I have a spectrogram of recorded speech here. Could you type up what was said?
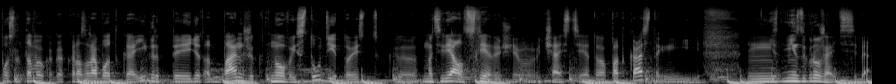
после того, как разработка игр перейдет от Bungie к новой студии, то есть э, материал следующей части этого подкаста, и не, не загружайте себя.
